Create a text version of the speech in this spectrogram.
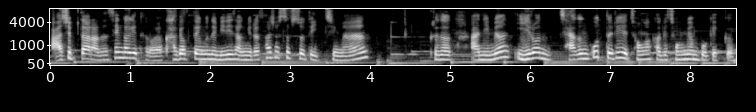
아쉽다라는 생각이 들어요. 가격 때문에 미니 장미를 사셨을 수도 있지만 그래서 아니면 이런 작은 꽃들이 정확하게 정면 보게끔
